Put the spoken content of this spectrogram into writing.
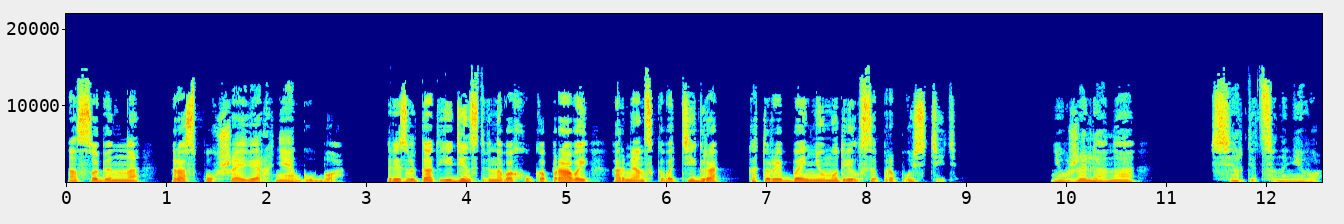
особенно распухшая верхняя губа. Результат единственного хука правой армянского тигра, который Бенни умудрился пропустить. Неужели она сердится на него?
